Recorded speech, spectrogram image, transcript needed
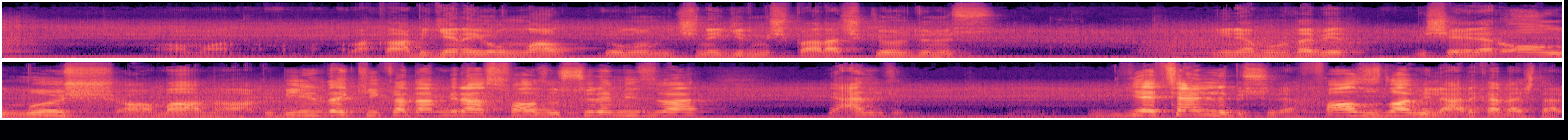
aman aman. Bak abi gene yolun, yolun içine girmiş bir araç gördünüz. Yine burada bir bir şeyler olmuş. Aman abi. Bir dakikadan biraz fazla süremiz var. Yani yeterli bir süre. Fazla bile arkadaşlar.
